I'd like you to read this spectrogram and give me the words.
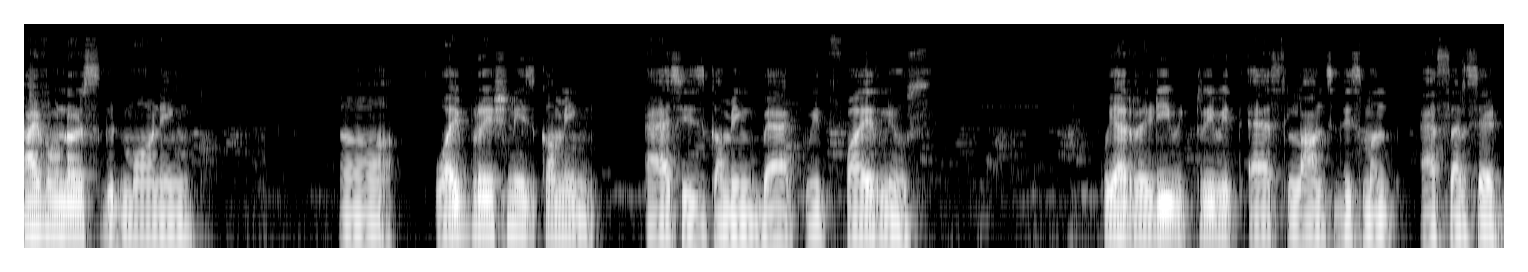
Hi founders good morning vibration is coming Yas is coming back with fire news we are ready victory with Yas launch this month Yas sir said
